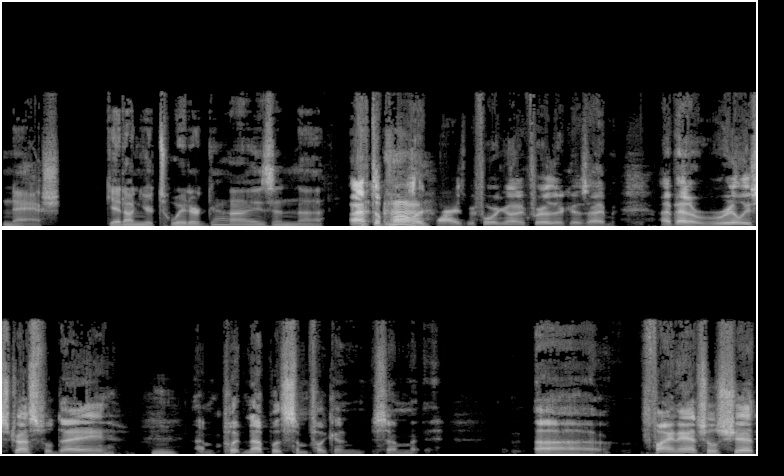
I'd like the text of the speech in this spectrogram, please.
Nash. Get on your Twitter, guys, and uh, I have to apologize before we go any further because I've I've had a really stressful day. Hmm. I'm putting up with some fucking some uh financial shit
